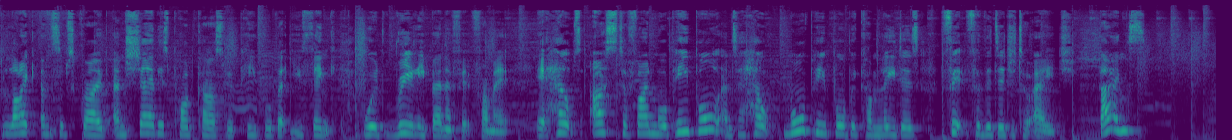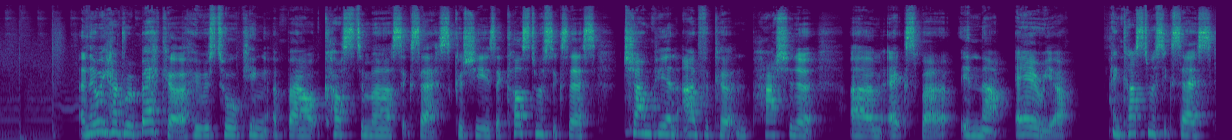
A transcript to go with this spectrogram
like and subscribe and share this podcast with people that you think would really benefit from it. It helps us to find more people and to help more people become leaders fit for the digital age. Thanks. And then we had Rebecca, who was talking about customer success because she is a customer success champion, advocate, and passionate um, expert in that area. And customer success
